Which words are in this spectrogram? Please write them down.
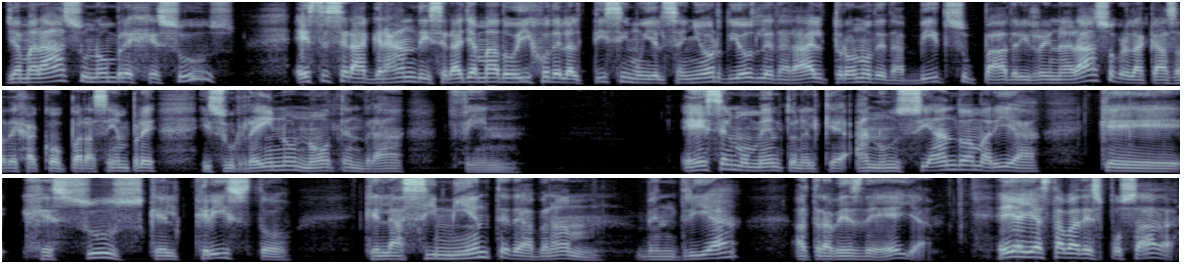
llamarás su nombre Jesús. Este será grande y será llamado Hijo del Altísimo, y el Señor Dios le dará el trono de David su padre, y reinará sobre la casa de Jacob para siempre, y su reino no tendrá fin. Es el momento en el que, anunciando a María que Jesús, que el Cristo, que la simiente de Abraham vendría a través de ella. Ella ya estaba desposada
